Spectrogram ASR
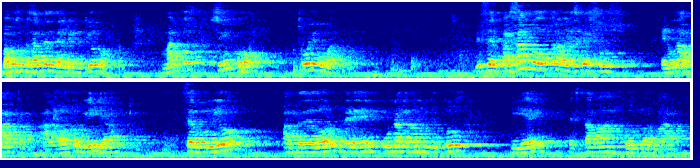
Vamos a empezar desde el 21. Marcos 5, 21. Dice, pasando otra vez Jesús en una barca a la otra orilla, se reunió alrededor de él una gran multitud y él estaba junto al mar.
